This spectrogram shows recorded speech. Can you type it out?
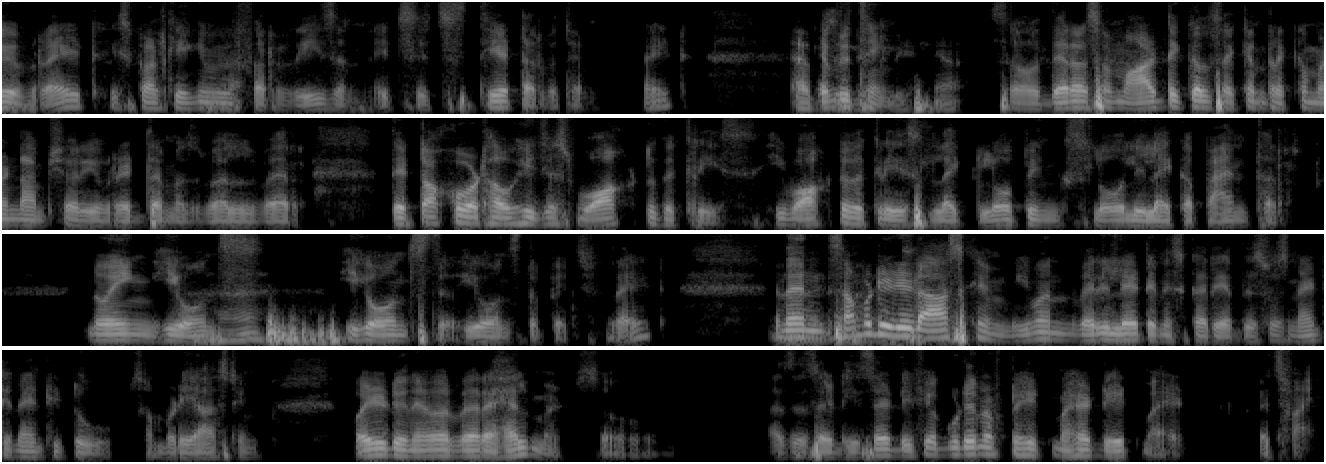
Viv, right? He's called King Yeah. For a reason. It's it's theater with him, right? Absolutely. Everything. Yeah. So there are some articles I can recommend. I'm sure you've read them as well, where they talk about how he just walked to the crease. He walked to the crease like loping slowly like a panther, knowing he owns Uh-huh. he owns the he owns the pitch, right? And then somebody did ask him, even very late in his career. This was 1992. Somebody asked him, "Why did you never wear a helmet?" So, as I said, he said, "If you're good enough to hit my head, hit my head. It's fine."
